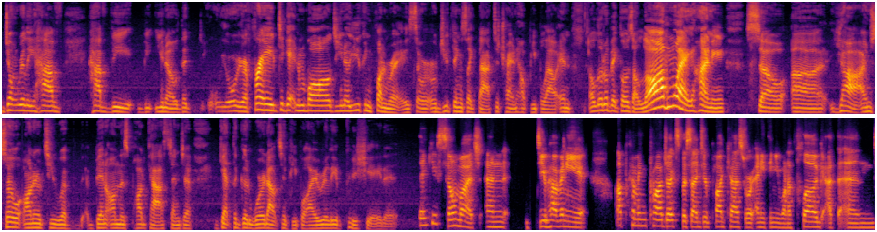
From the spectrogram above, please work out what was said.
don't really have have the, the you know that or you're afraid to get involved, you know, you can fundraise or, or do things like that to try and help people out. And a little bit goes a long way, honey. So, uh, yeah, I'm so honored to have been on this podcast and to get the good word out to people. I really appreciate it. Thank you so much. And do you have any upcoming projects besides your podcast or anything you want to plug at the end?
